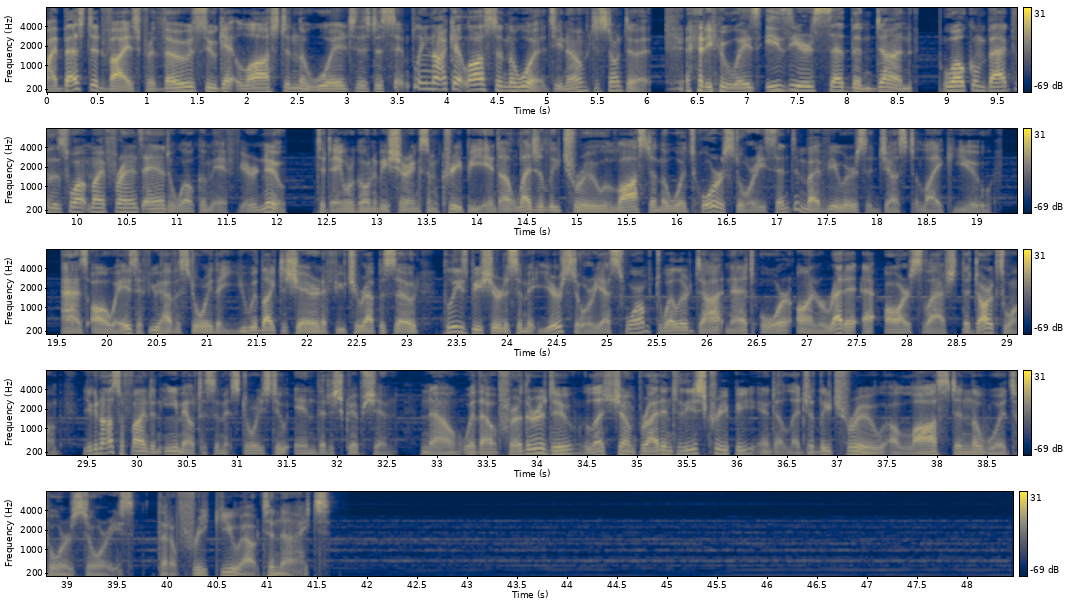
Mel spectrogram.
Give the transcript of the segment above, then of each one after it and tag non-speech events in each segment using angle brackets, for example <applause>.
My best advice for those who get lost in the woods is to simply not get lost in the woods, you know? Just don't do it. <laughs> Anyways, easier said than done. Welcome back to the swamp, my friends, and welcome if you're new. Today we're going to be sharing some creepy and allegedly true Lost in the Woods horror stories sent in by viewers just like you. As always, if you have a story that you would like to share in a future episode, please be sure to submit your story at swampdweller.net or on Reddit at r slash the dark swamp. You can also find an email to submit stories to in the description. Now, without further ado, let's jump right into these creepy and allegedly true Lost in the Woods horror stories that'll freak you out tonight.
